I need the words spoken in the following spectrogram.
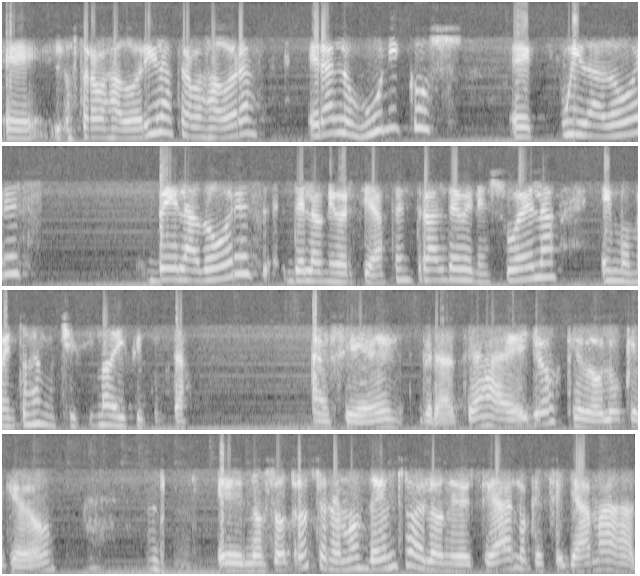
Eh, los trabajadores y las trabajadoras eran los únicos eh, cuidadores, veladores de la Universidad Central de Venezuela en momentos de muchísima dificultad. Así es, gracias a ellos quedó lo que quedó. Eh, nosotros tenemos dentro de la universidad lo que se llama,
